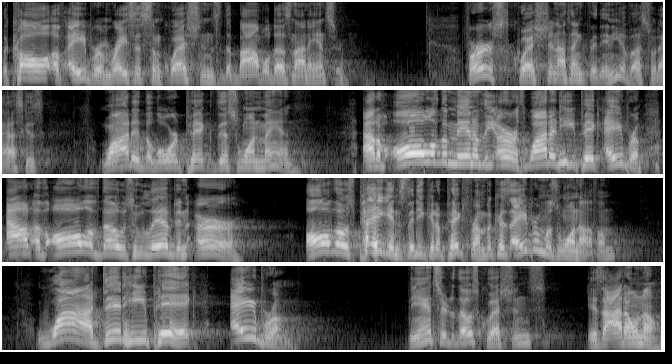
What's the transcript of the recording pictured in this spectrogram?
The call of Abram raises some questions the Bible does not answer. First question I think that any of us would ask is why did the Lord pick this one man? Out of all of the men of the earth, why did he pick Abram? Out of all of those who lived in Ur, all those pagans that he could have picked from, because Abram was one of them. Why did he pick Abram? The answer to those questions is I don't know.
